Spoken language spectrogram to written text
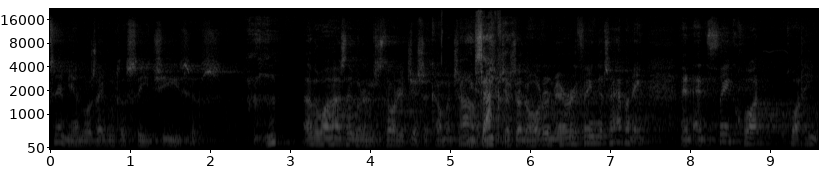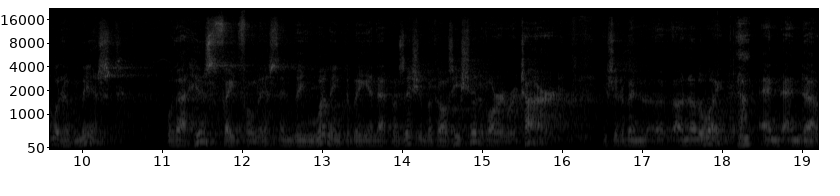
Simeon was able to see Jesus. Mm-hmm. Otherwise, they would have just thought it's just a common child. Exactly. It's just an ordinary thing that's happening. And, and think what, what he would have missed without his faithfulness and being willing to be in that position because he should have already retired. He should have been uh, another way. Yeah. And, and, uh,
